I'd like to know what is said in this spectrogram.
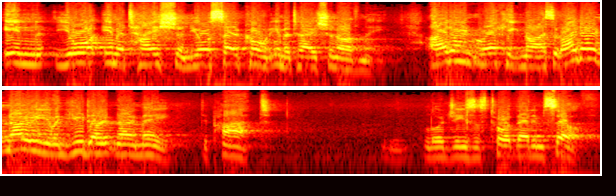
in your imitation, your so called imitation of me. I don't recognize it. I don't know you, and you don't know me. Depart. Lord Jesus taught that himself.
